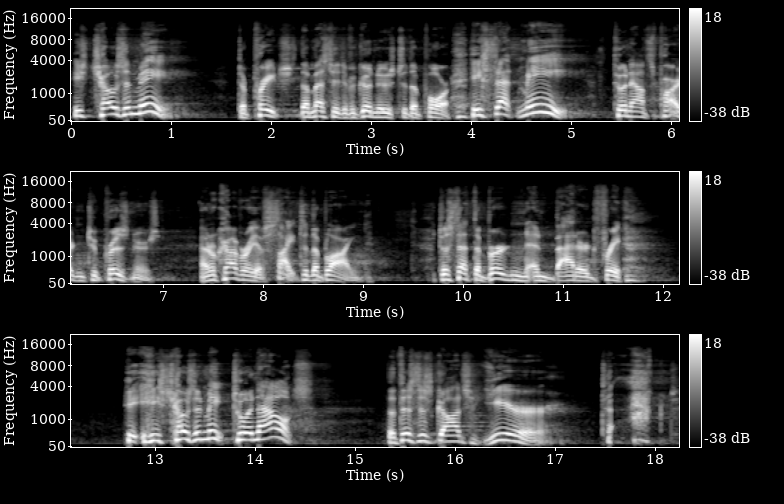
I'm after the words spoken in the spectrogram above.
He's chosen me to preach the message of good news to the poor. He sent me to announce pardon to prisoners and recovery of sight to the blind to set the burdened and battered free. He, he's chosen me to announce that this is God's year to act.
